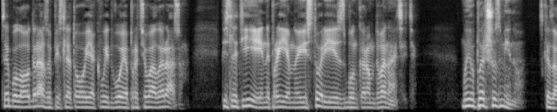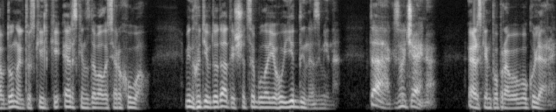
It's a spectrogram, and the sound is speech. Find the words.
Це було одразу після того, як ви двоє працювали разом, після тієї неприємної історії з бункером 12. Мою першу зміну, сказав Дональд, оскільки Ерскін, здавалося, рахував. Він хотів додати, що це була його єдина зміна. Так, звичайно. Ерскін поправив окуляри.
